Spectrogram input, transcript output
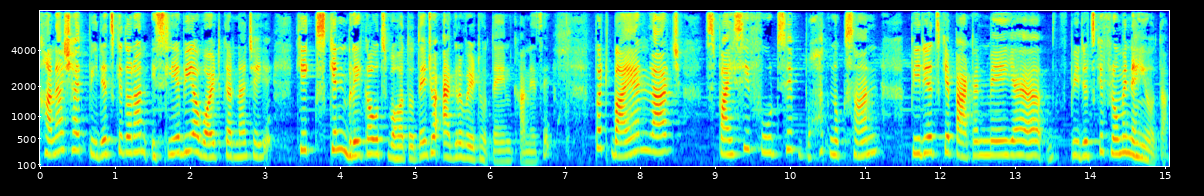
खाना शायद पीरियड्स के दौरान इसलिए भी अवॉइड करना चाहिए कि स्किन ब्रेकआउट्स बहुत होते हैं, जो एग्रोवेट होते हैं इन खाने से। But by and large spicy food से बहुत नुकसान पीरियड्स के पैटर्न में या पीरियड्स के फ्लो में नहीं होता।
